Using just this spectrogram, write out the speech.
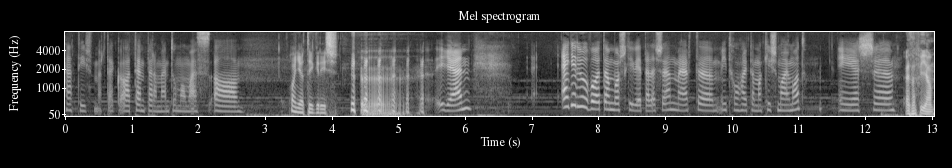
hát ti ismertek, a temperamentumom az a... Anyatigris. Igen. Egyedül voltam most kivételesen, mert uh, itthon hagytam a kismajmot, és uh, ez a fiam.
